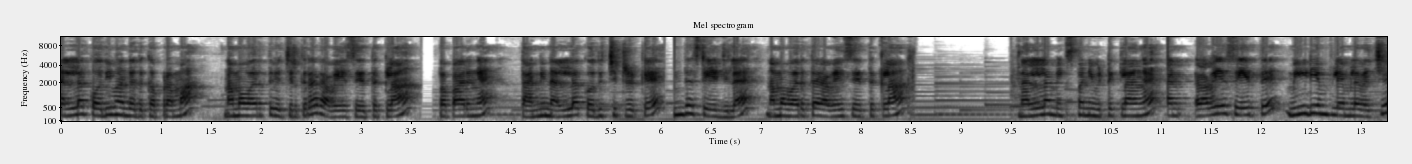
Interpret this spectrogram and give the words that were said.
நல்லா கொதி வந்ததுக்கு அப்புறமா நம்ம வறுத்து வச்சிருக்கிற ரவையை சேர்த்துக்கலாம். இப்ப பாருங்க தண்ணி நல்லா கொதிச்சிட்டு இருக்கு இந்த ஸ்டேஜ்ல நம்ம வறுத்த ரவையை சேர்த்துக்கலாம். நல்லா மிக்ஸ் பண்ணி விட்டுக்கலாங்க. ரவையை சேர்த்து மீடியம் ஃப்ளேம்ல வச்சு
